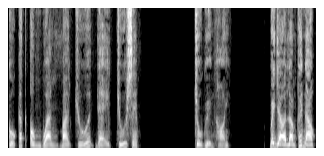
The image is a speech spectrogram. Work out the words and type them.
của các ông hoàng bà chúa để chúa xem. Chú Nguyễn hỏi, bây giờ làm thế nào?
